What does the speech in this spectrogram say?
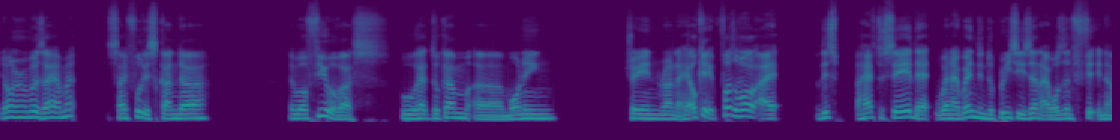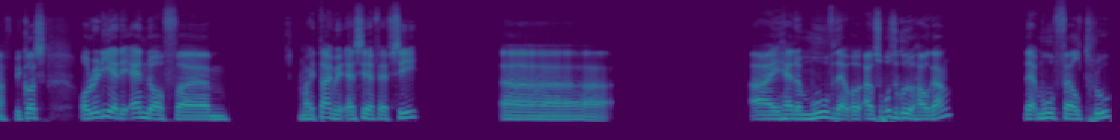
You all remember Zaid Ahmad? Saiful Iskandar. There were a few of us who had to come uh, morning, train, run. Like, okay, first of all, I this I have to say that when I went into preseason, I wasn't fit enough because already at the end of um, my time at SAFFC, uh, I had a move that I was supposed to go to Hougang. That move fell through.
